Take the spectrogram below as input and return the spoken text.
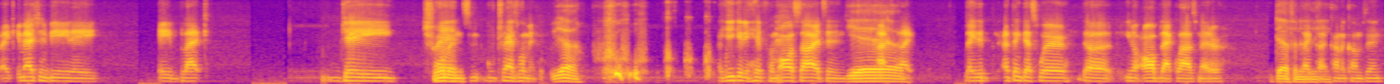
like, imagine being a a black gay trans trans woman. Yeah. Like you getting hit from all sides and I, yeah. like like I think that's where the you know all Black Lives Matter definitely. like kind of comes in.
